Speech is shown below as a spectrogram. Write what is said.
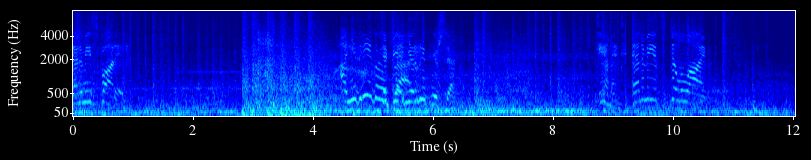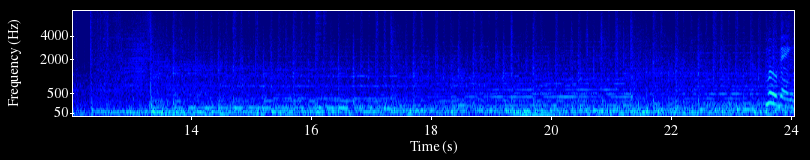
Enemy spotted. Они двигаются! Теперь не рыпнешься! Damn it! Enemy is still alive! Moving.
